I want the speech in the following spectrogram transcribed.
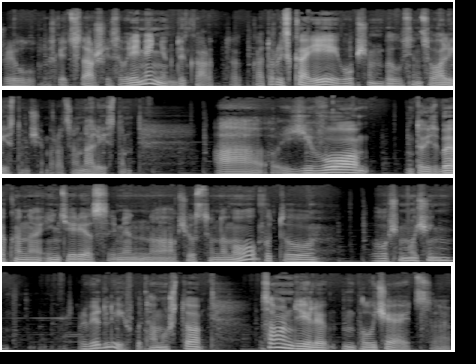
жил, так сказать, старший современник Декарта, который скорее, в общем, был сенсуалистом, чем рационалистом. А его, то есть Бекона, интерес именно к чувственному опыту, в общем, очень справедлив, потому что на самом деле получается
